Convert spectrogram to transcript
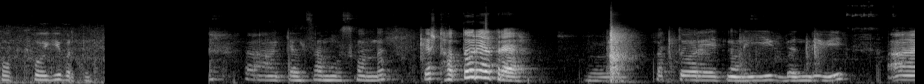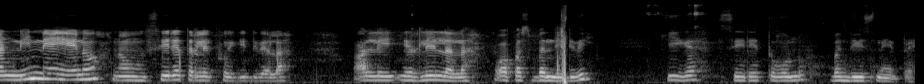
ಹೋಗಿ ಹೋಗಿ ಬರ್ತೀನಿ. ಕೆಲಸ ಮುಗಿಸ್ಕೊಂಡು. ಎಷ್ಟು ಹತ್ತುವರೆ ಹತ್ರ ಹತ್ತುವರೆ ಆಯ್ತು ನೋಡಿ, ಈಗ ಬಂದೀವಿ. ನಿನ್ನೆ ಏನು ನಾವು ಸೀರೆ ತರಲಿಕ್ಕೆ ಹೋಗಿದ್ವಿ ಅಲ್ಲ ಅಲ್ಲಿ ಇರಲಿಲ್ಲಲ್ಲ, ವಾಪಸ್ ಬಂದಿದ್ವಿ. ಈಗ ಸೀರೆ ತೊಗೊಂಡು ಬಂದೀವಿ ಸ್ನೇಹಿತರೆ.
